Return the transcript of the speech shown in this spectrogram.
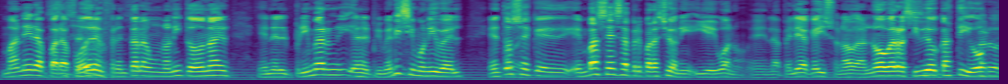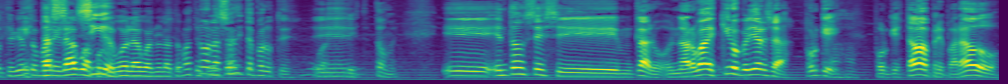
manera para poder enfrentar a un Nonito Donaire en el primer en el primerísimo nivel. Entonces que en base a esa preparación y, bueno en la pelea que hizo no, al no haber recibido castigo perdón te voy a tomar el agua porque vos el agua no la tomaste no la solita para usted. Eh, tome. Eh, entonces, eh, claro, Narváez quiero pelear ya. ¿Por qué? Porque estaba preparado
